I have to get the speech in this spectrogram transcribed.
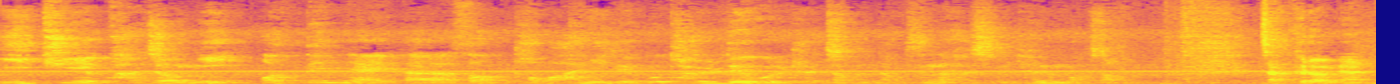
이 뒤에 과정이 어땠냐에 따라서 더 많이 되고 덜 되고를 결정한다고 생각하시면 되는 거죠. 자 그러면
